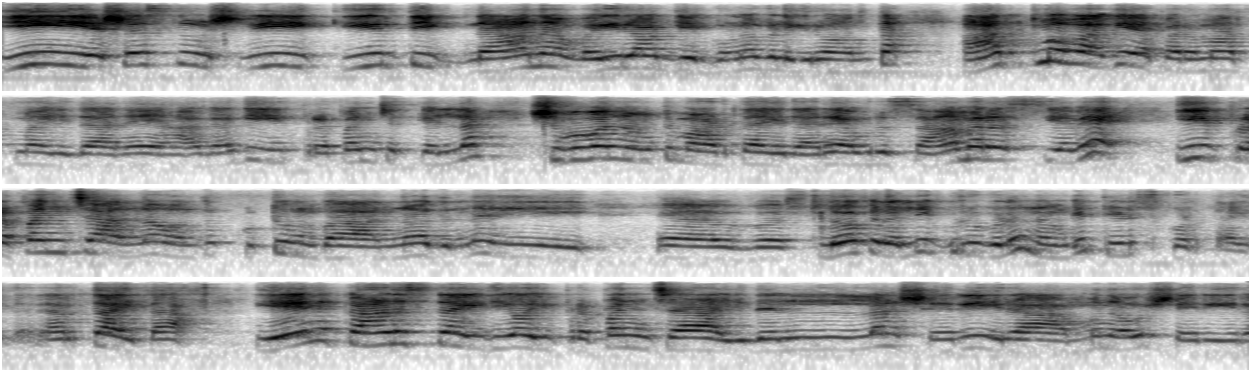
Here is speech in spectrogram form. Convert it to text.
ಈ ಯಶಸ್ಸು, ಶ್ರೀ ಕೀರ್ತಿ, ಜ್ಞಾನ, ವೈರಾಗ್ಯ ಗುಣಗಳು ಅಂತ ಆತ್ಮವಾಗಿ ಆ ಪರಮಾತ್ಮ ಇದ್ದಾನೆ. ಹಾಗಾಗಿ ಈ ಪ್ರಪಂಚಕ್ಕೆಲ್ಲ ಶುಭವನ್ನು ಉಂಟು ಮಾಡ್ತಾ ಇದ್ದಾರೆ. ಅವರು ಸಾಮರಸ್ಯವೇ ಈ ಪ್ರಪಂಚ ಅನ್ನೋ ಒಂದು ಕುಟುಂಬ ಅನ್ನೋದನ್ನ ಈ ಶ್ಲೋಕದಲ್ಲಿ ಗುರುಗಳು ನಮ್ಗೆ ತಿಳಿಸ್ಕೊಡ್ತಾ ಇದ್ದಾರೆ. ಅರ್ಥ ಆಯ್ತಾ? ಏನು ಕಾಣಿಸ್ತಾ ಇದೆಯೋ ಈ ಪ್ರಪಂಚ, ಇದೆಲ್ಲ ಶರೀರ, ಅಮ್ಮನವ್ರ ಶರೀರ.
